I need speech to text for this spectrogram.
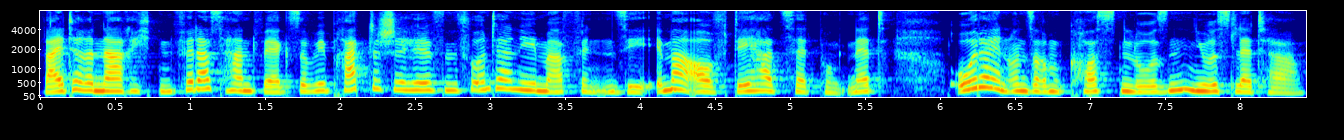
Weitere Nachrichten für das Handwerk sowie praktische Hilfen für Unternehmer finden Sie immer auf dhz.net oder in unserem kostenlosen Newsletter.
